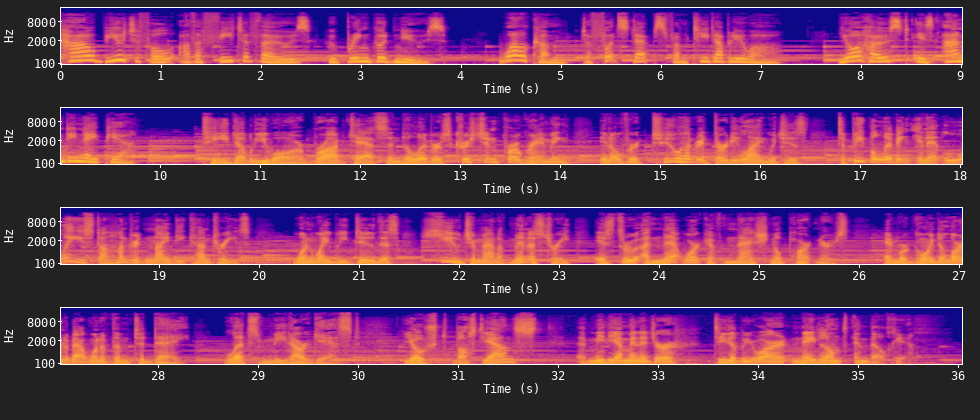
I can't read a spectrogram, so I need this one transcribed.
How beautiful are the feet of those who bring good news. Welcome to Footsteps from TWR. Your host is Andy Napier. TWR broadcasts and delivers Christian programming in over 230 languages to people living in at least 190 countries. One way we do this huge amount of ministry is through a network of national partners, and we're going to learn about one of them today. Let's meet our guest. Joost Bastiaans, eh, media manager TWR Nederland en België.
